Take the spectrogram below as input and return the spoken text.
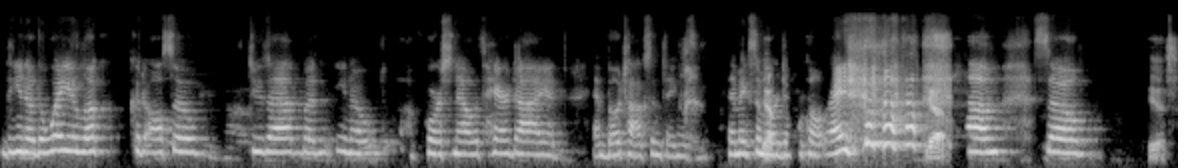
you know, the way you look could also do that. But, you know, of course, now with hair dye and, and Botox and things, that makes it yep. more difficult, right? yeah. Um, so, yes.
